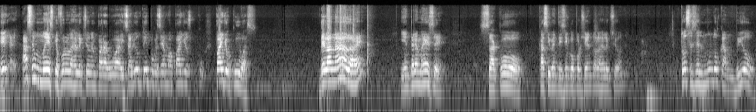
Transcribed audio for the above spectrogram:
Eh, hace un mes que fueron las elecciones en Paraguay, salió un tipo que se llama Payo Cubas. De la nada, ¿eh? Y en tres meses sacó casi 25% en las elecciones. Entonces el mundo cambió.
